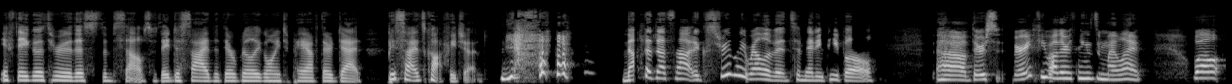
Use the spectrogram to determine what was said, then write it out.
if they go through this themselves, if they decide that they're really going to pay off their debt, besides coffee, Jen? Yeah. Not that that's not extremely relevant to many people. Uh, there's very few other things in my life. Well,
